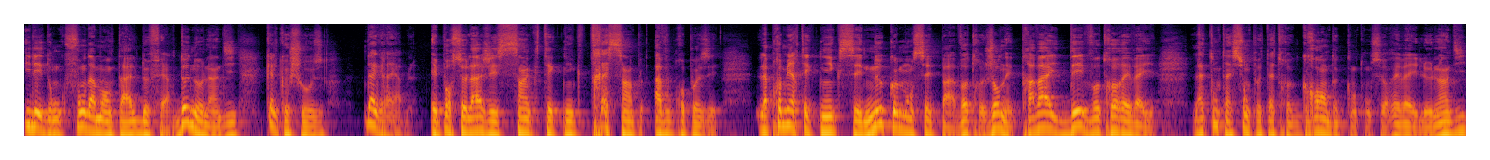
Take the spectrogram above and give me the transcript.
Il est donc fondamental de faire de nos lundis quelque chose d'agréable. Et pour cela, j'ai cinq techniques très simples à vous proposer. La première technique, c'est ne commencez pas votre journée de travail dès votre réveil. La tentation peut être grande quand on se réveille le lundi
